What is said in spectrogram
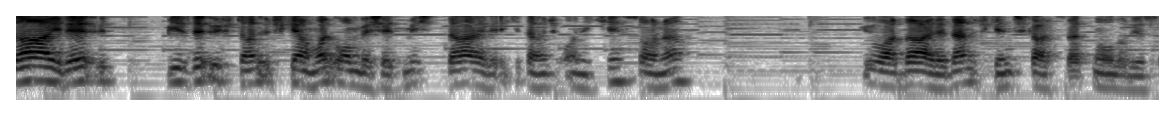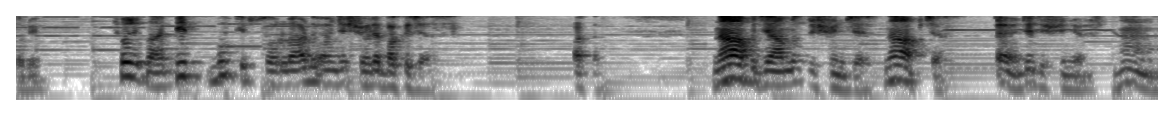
Daire bir de 3 tane üçgen var 15 etmiş. Daire 2 tane 3 12. Sonra yuvar daireden üçgeni çıkartırsak ne olur diye soruyor. Çocuklar bir, bu tip sorularda önce şöyle bakacağız. Bakın. Ne yapacağımızı düşüneceğiz. Ne yapacağız? Önce düşünüyoruz. Hmm,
